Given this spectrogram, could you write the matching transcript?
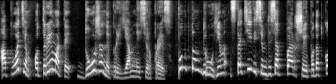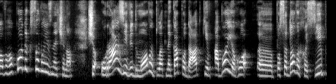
а потім отримати дуже неприємний сюрприз. Пунктом другим статті 81 податкового кодексу визначено, що у разі відмови платника податків або його е, посадових осіб,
